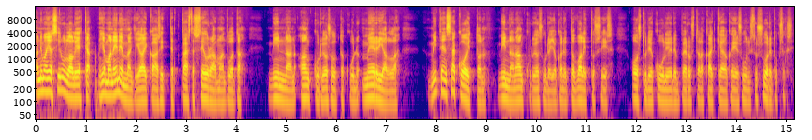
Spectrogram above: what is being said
Anima ja sinulla oli ehkä hieman enemmänkin aikaa sitten päästä seuraamaan tuota Minnan ankkuriosuutta kuin Merjalla. Miten sä koit ton Minnan ankkuriosuuden, joka nyt on valittu siis O-studio-kuulijoiden perusteella kaikkia oikein suunnistussuoritukseksi?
